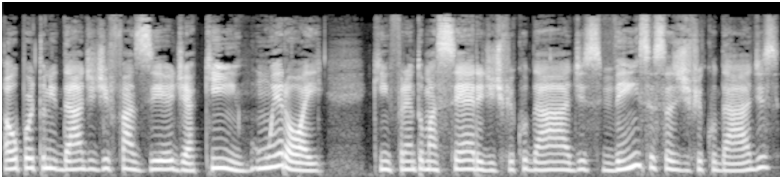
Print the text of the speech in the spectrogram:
a oportunidade de fazer de Akin um herói que enfrenta uma série de dificuldades, vence essas dificuldades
